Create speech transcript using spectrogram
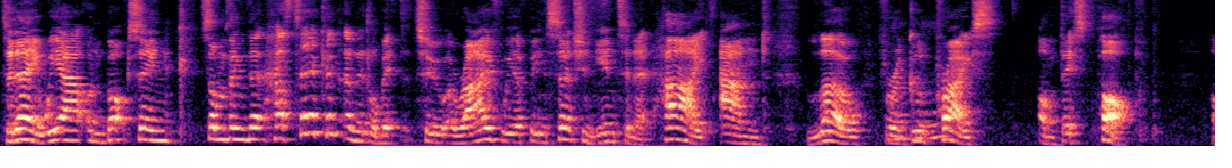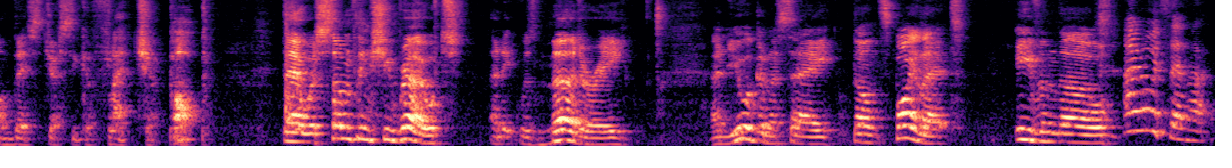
Today we are unboxing something that has taken a little bit to arrive. We have been searching the internet high and low for a good mm-hmm. price on this pop, on this Jessica Fletcher pop. There was something she wrote and it was murdery and you were going to say don't spoil it even though I always say that.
